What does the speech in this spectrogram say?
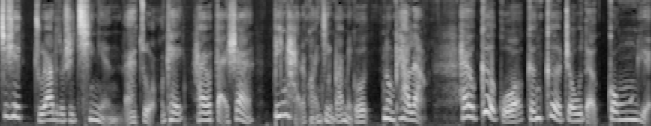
这些主要的都是青年来做。OK，还有改善滨海的环境，把美国弄漂亮，还有各国跟各州的公园。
